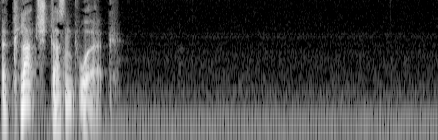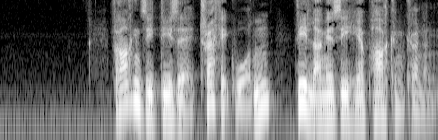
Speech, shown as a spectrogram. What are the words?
The clutch doesn't work. Fragen Sie diese Traffic Warden, wie lange sie hier parken können.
